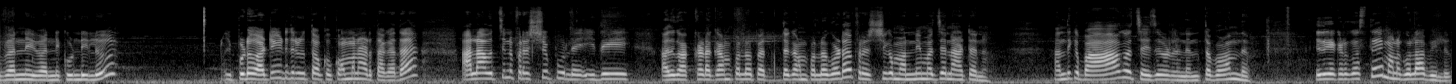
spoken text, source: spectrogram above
ఇవన్నీ ఇవన్నీ కుండీలు. ఇప్పుడు అటు ఇటు తిరుగుతా ఒక కొమ్మ నాడతా కదా అలా వచ్చిన ఫ్రెష్ పూలే. ఇది అది అక్కడ గంపలో పెద్ద గంపలో కూడా ఫ్రెష్గా మొన్న ఈ మధ్య నాటాను. అందుకే బాగా వచ్చాయి చూడండి ఎంత బాగుందో. ఇది ఇక్కడికి వస్తే మన గులాబీలు.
